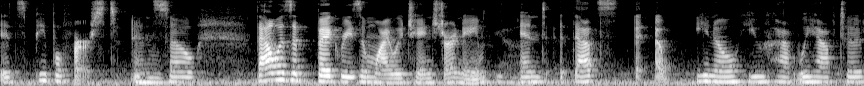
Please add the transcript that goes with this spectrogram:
it's people 1st and so that was a big reason why we changed our name Yeah. and that's uh, you know you have we have to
